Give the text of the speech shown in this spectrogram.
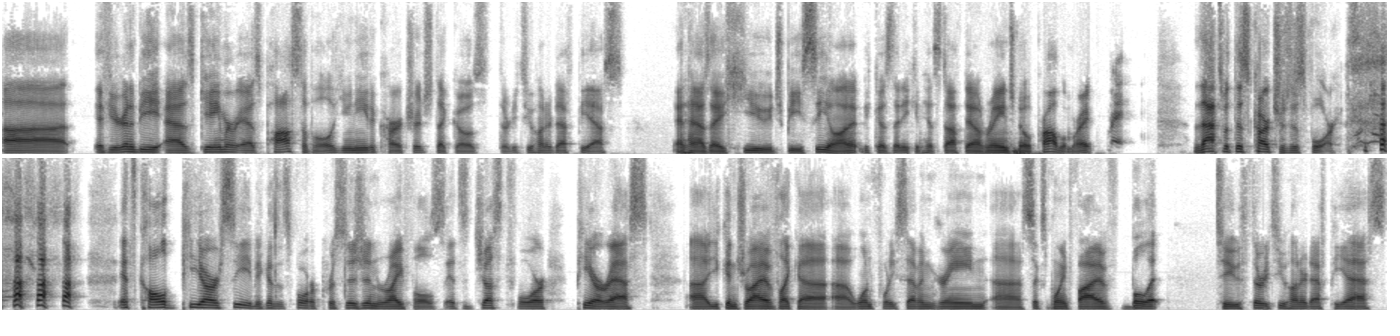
uh, if you're going to be as gamer as possible, you need a cartridge that goes 3200 FPS and has a huge BC on it because then you can hit stuff down range no problem, right? Right. That's what this cartridge is for. it's called PRC because it's for precision rifles. It's just for PRS. Uh, you can drive like a, a 147 grain uh, 6.5 bullet to 3200 FPS,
